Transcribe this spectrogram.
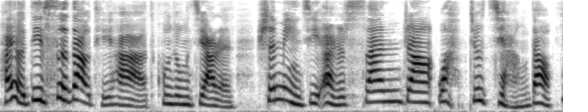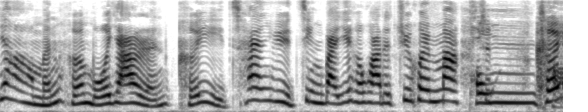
还有第四道题哈，空中家人，《生命记》二十三章哇，就讲到亚门和摩押人可以参与敬拜耶和华的聚会吗？是通可以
